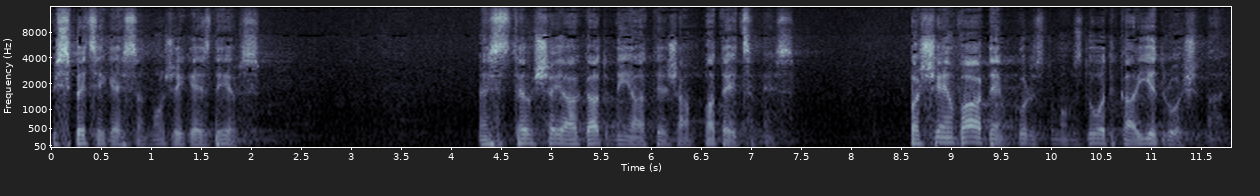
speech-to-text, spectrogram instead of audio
Vispēcīgais un mūžīgais Dievs! Mēs tev šajā gadsimtā tiešām pateicamies par šiem vārdiem, kurus tu mums dod kā iedrošinājumu.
